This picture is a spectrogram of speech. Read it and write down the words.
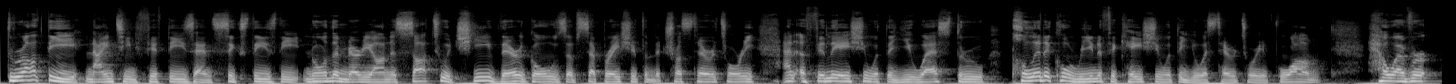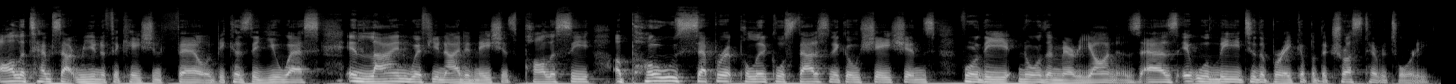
Throughout the 1950s and 60s, the Northern Marianas sought to achieve their goals of separation from the Trust Territory and affiliation with the U.S. through political reunification with the U.S. territory of Guam. However, all attempts at reunification failed because the U.S., in line with United Nations policy, opposed separate political status negotiations for the Northern Marianas, as it will lead to the breakup of the Trust Territory.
